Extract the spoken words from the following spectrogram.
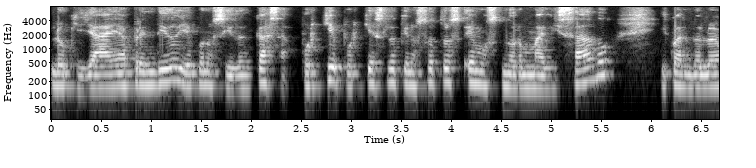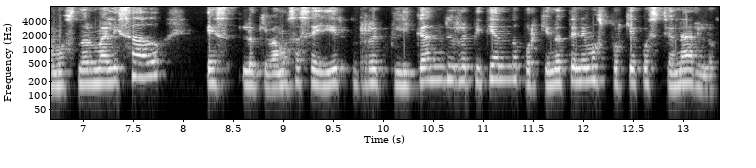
lo que ya he aprendido y he conocido en casa. ¿Por qué? Porque es lo que nosotros hemos normalizado y cuando lo hemos normalizado es lo que vamos a seguir replicando y repitiendo porque no tenemos por qué cuestionarlo.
